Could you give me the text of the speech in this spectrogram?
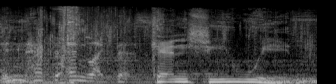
Didn't have to end like this. Can she win?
